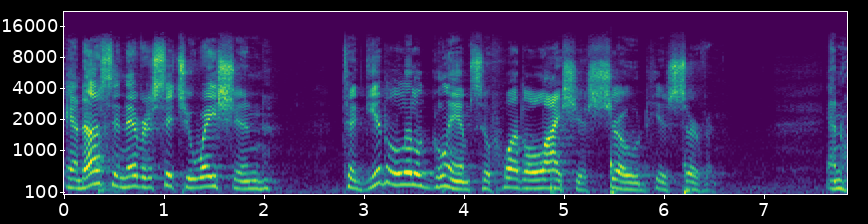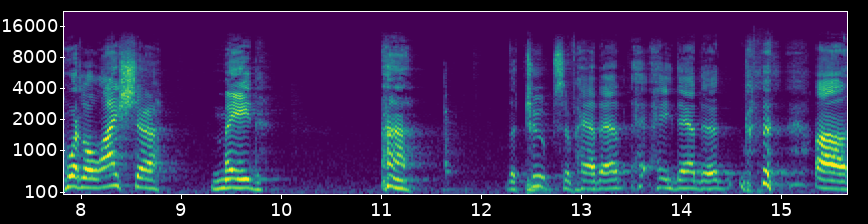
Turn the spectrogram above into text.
and us in every situation to get a little glimpse of what Elisha showed his servant and what Elisha made the troops of Hadad, Hadad uh,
